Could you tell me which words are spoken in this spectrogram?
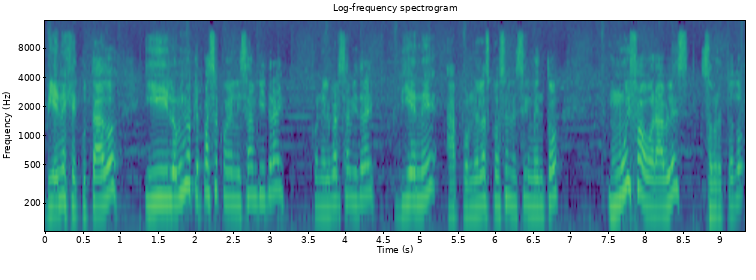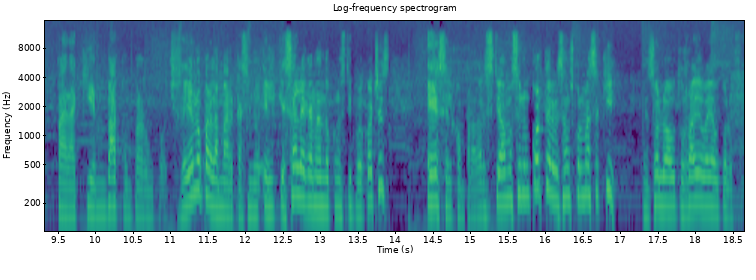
bien ejecutado y lo mismo que pasa con el Nissan V-Drive, con el Versa V-Drive, viene a poner las cosas en el segmento muy favorables, sobre todo para quien va a comprar un coche. O sea, ya no para la marca, sino el que sale ganando con este tipo de coches es el comprador. Así que vamos a ir un corte y regresamos con más aquí, en Solo Autos Radio, vaya Autología.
